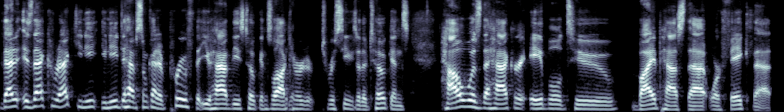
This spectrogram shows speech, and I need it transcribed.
that is that correct? You need you need to have some kind of proof that you have these tokens locked in order to receive these other tokens. How was the hacker able to bypass that or fake that?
